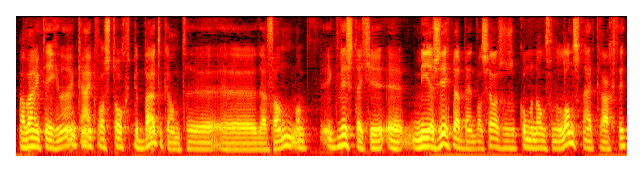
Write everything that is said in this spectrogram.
Maar waar ik tegenaan kijk was toch de buitenkant eh, eh, daarvan. Want ik wist dat je eh, meer zichtbaar bent. Want zelfs als een commandant van de landstrijdkrachten...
